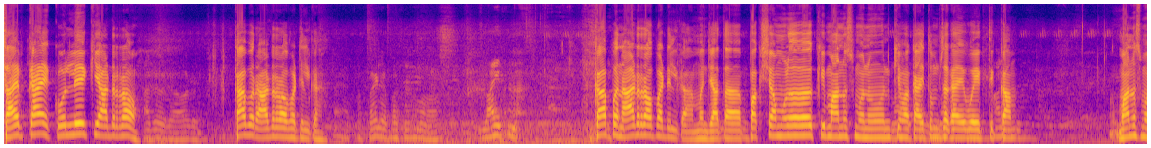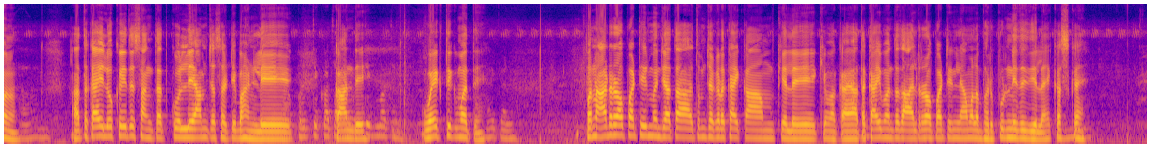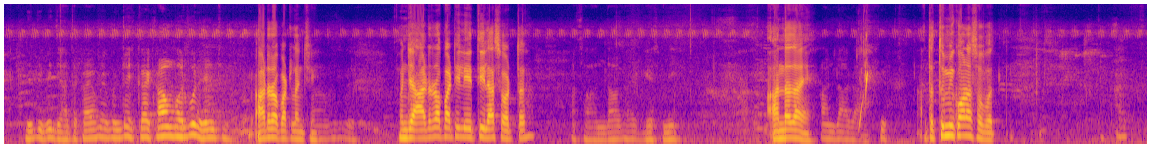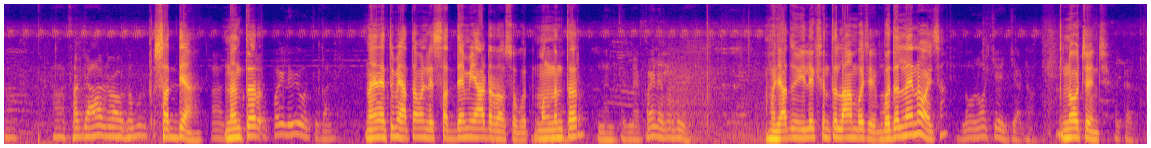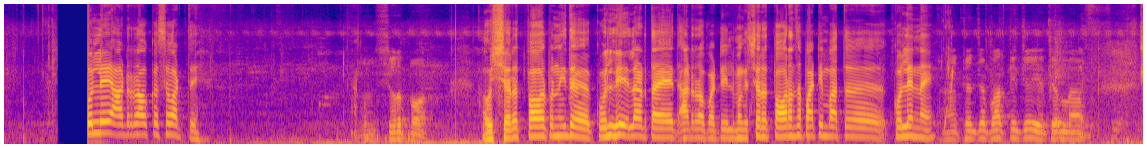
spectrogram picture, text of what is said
साहेब काय? कोल्हे की आडरराव आढळराव आढळ का बरं आडरराव पाटील का? पहिल्यापासून मला लाईक का पण आडरराव पाटील का? म्हणजे आता पक्षामुळं की माणूस म्हणून किंवा काय तुमचं काय वैयक्तिक काम? माणूस म्हणून? आता काही लोक इथं सांगतात कोल्हे आमच्यासाठी भांडले प्रत्येकाचं कांदे. वैयक्तिक मत आहे. वैयक्तिक मत आहे. आहे का नाही? पण आडरराव पाटील म्हणजे आता तुमच्याकडे काय काम केलंय किंवा काय? आता काही म्हणतात आडरराव पाटीलने आम्हाला भरपूर निधी दिलाय. कसं काय? विधी विधी. आता काय नाही पण ते काय काम भरपूर आहे त्यांचे. आडरराव पाटलांची. भरपूर आहे. म्हणजे आडरराव पाटील येतील असं वाटतं? असा अंदाज आहे गेस मी. अंदाज आहे? अंदाज आहे. आता तुम्ही कोणासोबत? हा, सध्या आढळराव समोर सध्या? नंतर? पहिले बी होतं काय नाही नाही तुम्ही आता म्हणले सध्या मी आडरराव सोबत. मग नंतर? नंतर नाही पहिल्यापासून. म्हणजे अजून इलेक्शन तर लांबच आहे. बदल नाही ना व्हायचा? नो नो चेंज आता. नो चेंज काय बोलले आडरराव कसं वाटतंय? शरद पवार. अहो शरद पवार पण इथं कोल्हे लढतायत आडरराव पाटील. मग शरद पवारांचा पाठिंबा तर कोल्हे नाही. आणि त्यांच्या पार्टीचे त्यांना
